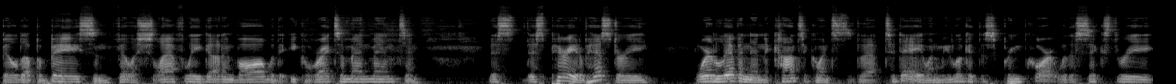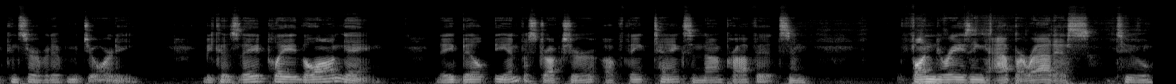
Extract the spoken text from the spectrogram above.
build up a base. And Phyllis Schlafly got involved with the Equal Rights Amendment. And this, this period of history, we're living in the consequences of that today when we look at the Supreme Court with a 6 3 conservative majority because they played the long game. They built the infrastructure of think tanks and nonprofits and fundraising apparatus to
